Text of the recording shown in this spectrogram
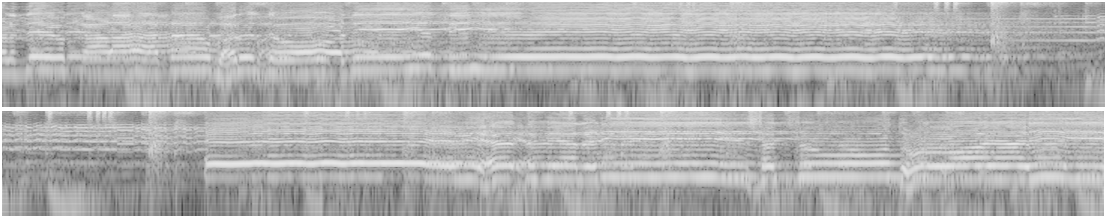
બળદેવ કાળા ભરજો વિહત મેલડી સચુ ધોવાઈ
